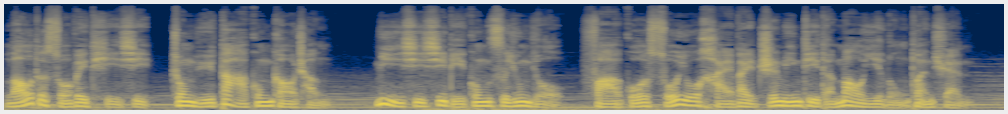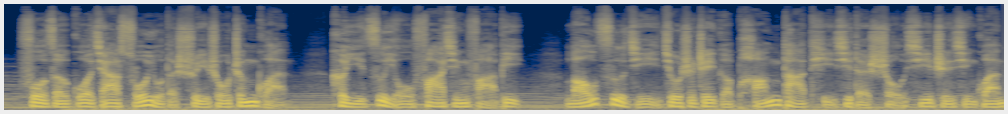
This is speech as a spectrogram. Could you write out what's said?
劳的所谓体系终于大功告成。密西西比公司拥有法国所有海外殖民地的贸易垄断权。负责国家所有的税收征管，可以自由发行法币。劳自己就是这个庞大体系的首席执行官，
